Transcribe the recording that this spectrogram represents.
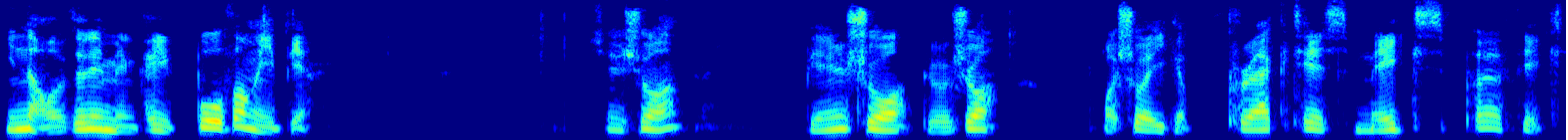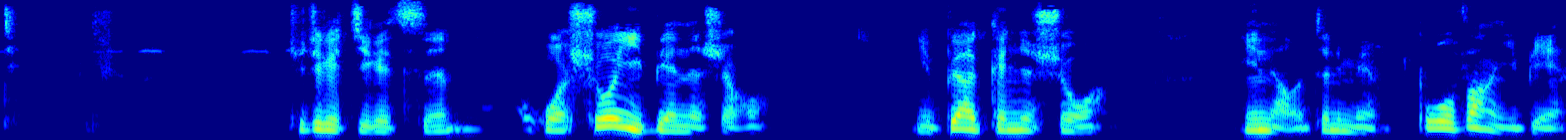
你脑子里面可以播放一遍。所以说，别人说，比如说我说一个 “practice makes perfect”，就这个几个词，我说一遍的时候，你不要跟着说。你脑子里面播放一遍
